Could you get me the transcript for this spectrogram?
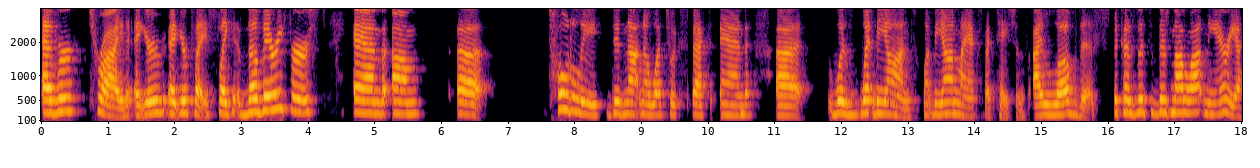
ever tried at your at your place, like the very first, and um, uh, totally did not know what to expect and uh, was went beyond went beyond my expectations. I love this because there's not a lot in the area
